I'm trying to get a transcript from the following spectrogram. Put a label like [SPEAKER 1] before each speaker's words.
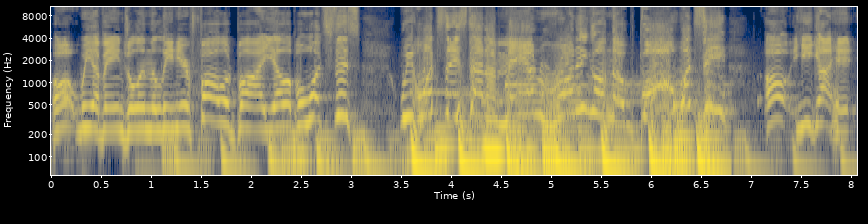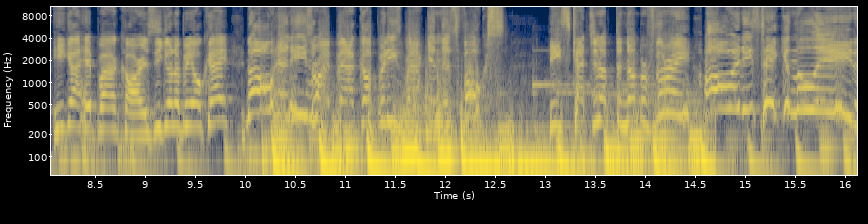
[SPEAKER 1] Oh, we have Angel in the lead here, followed by Yellow. But what's this? We what's this? Is that a man running on the ball? What's he? Oh, he got hit. He got hit by a car. Is he gonna be okay? No, and he's right back up, and he's back in this, folks. He's catching up to number three. Oh, and he's taking the lead.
